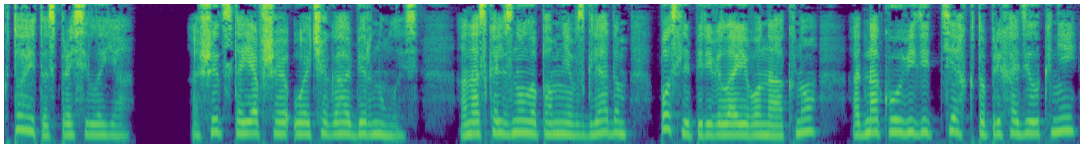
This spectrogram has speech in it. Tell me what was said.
«Кто это?» — спросила я. Ашит, стоявшая у очага, обернулась. Она скользнула по мне взглядом, после перевела его на окно, однако увидеть тех, кто приходил к ней,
